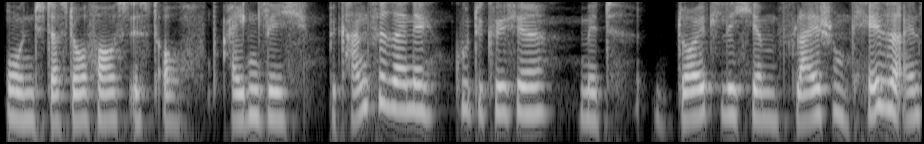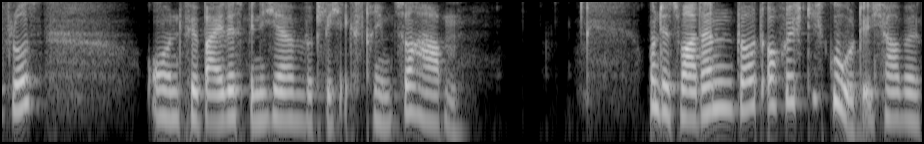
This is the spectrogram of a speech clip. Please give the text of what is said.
Und das Dorfhaus ist auch eigentlich bekannt für seine gute Küche mit deutlichem Fleisch- und Käseeinfluss. Und für beides bin ich ja wirklich extrem zu haben. Und es war dann dort auch richtig gut. Ich habe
